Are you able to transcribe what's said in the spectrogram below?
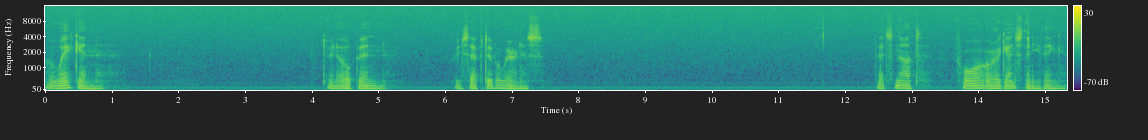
Awaken to an open, receptive awareness. That's not for or against anything.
